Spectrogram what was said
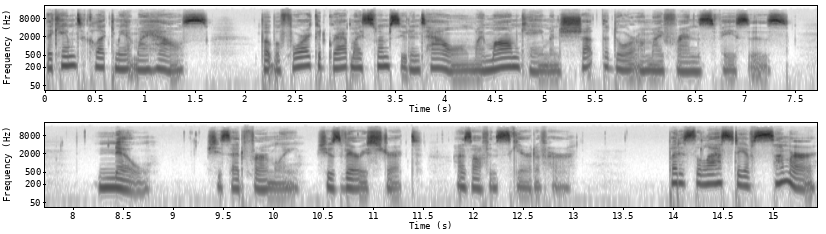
They came to collect me at my house, but before I could grab my swimsuit and towel, my mom came and shut the door on my friends' faces. No, she said firmly. She was very strict. I was often scared of her. But it's the last day of summer.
